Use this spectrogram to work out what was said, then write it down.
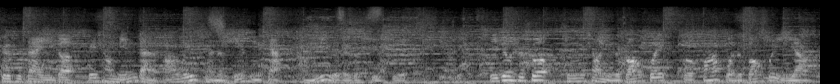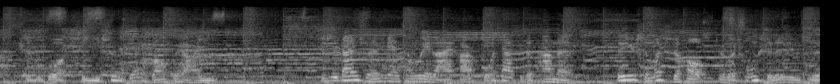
这是在一个非常敏感而危险的平衡下成立的这个事实。也就是说，轻音少女的光辉和花火的光辉一样，只不过是一瞬间的光辉而已。只是单纯面向未来而活下去的他们。对于什么时候这个充实的日子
